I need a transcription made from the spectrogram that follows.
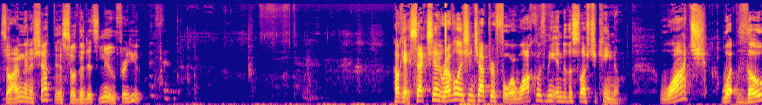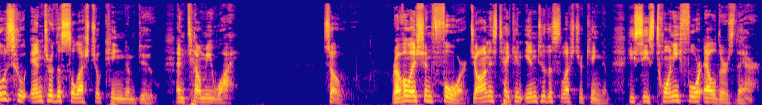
So I'm going to shut this so that it's new for you. Okay, section Revelation chapter 4. Walk with me into the celestial kingdom. Watch what those who enter the celestial kingdom do and tell me why. So, Revelation 4, John is taken into the celestial kingdom. He sees 24 elders there.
